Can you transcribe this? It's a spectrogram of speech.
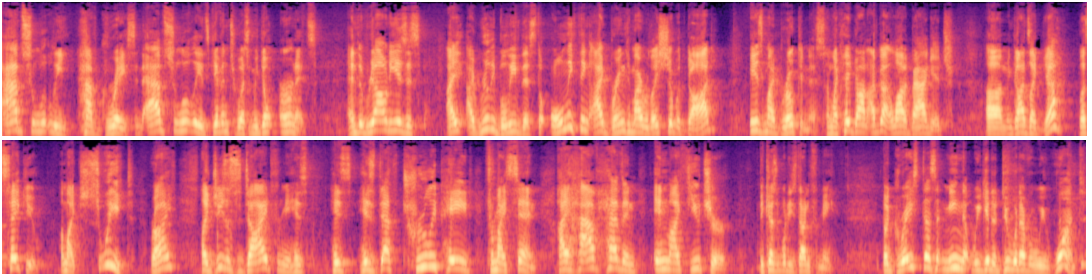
absolutely have grace, and absolutely it's given to us, and we don't earn it. And the reality is, is I, I really believe this. The only thing I bring to my relationship with God is my brokenness. I'm like, hey, God, I've got a lot of baggage. Um, and God's like, yeah, let's take you. I'm like, sweet, right? Like Jesus died for me. His, his, his death truly paid for my sin. I have heaven in my future because of what he's done for me. But grace doesn't mean that we get to do whatever we want.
